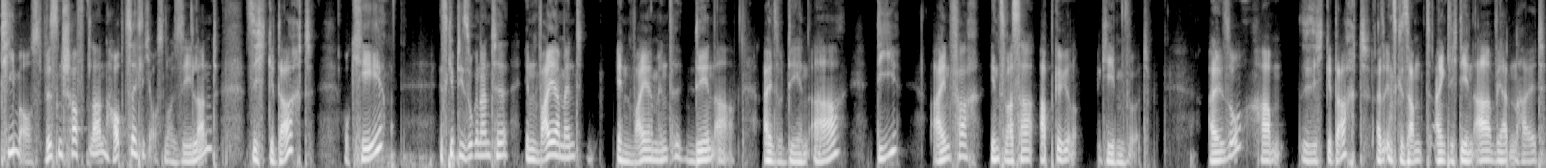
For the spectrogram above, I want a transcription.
Team aus Wissenschaftlern, hauptsächlich aus Neuseeland, sich gedacht, okay, es gibt die sogenannte Environment, Environmental DNA. Also DNA, die einfach ins Wasser abgegeben wird. Also haben sie sich gedacht, also insgesamt eigentlich DNA werden halt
